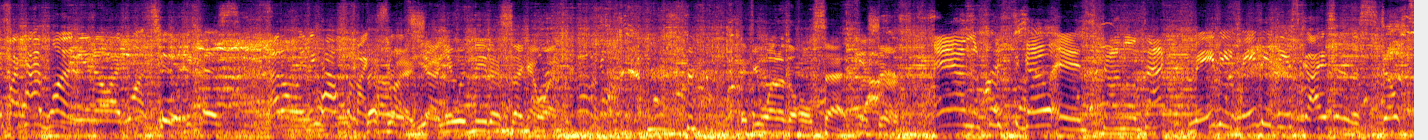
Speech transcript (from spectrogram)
if I had one, you know, I'd want two because I'd only do half of my that's car. right. Yeah, you would need a second one if you wanted the whole set for Yeah. sure. And the first to go is John Liltek. Maybe maybe these guys in the stilts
